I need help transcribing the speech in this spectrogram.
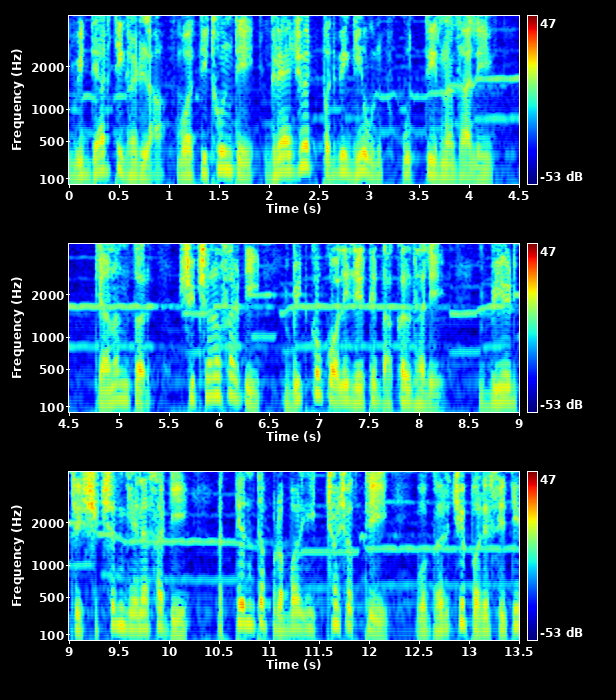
विद्यार्थी घडला व तिथून ते ग्रॅज्युएट पदवी घेऊन उत्तीर्ण झाले. त्यानंतर शिक्षणासाठी बिटको कॉलेज येथे दाखल झाले. बी एडचे शिक्षण घेण्यासाठी अत्यंत प्रबळ इच्छाशक्ती व घरची परिस्थिती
